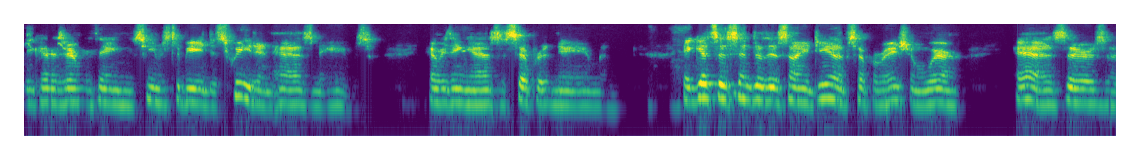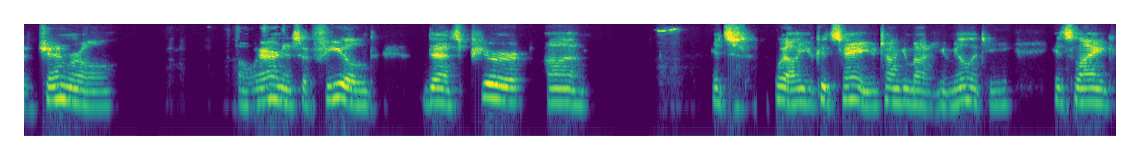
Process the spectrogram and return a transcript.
because everything seems to be discrete and has names. Everything has a separate name and it gets us into this idea of separation where as there's a general awareness a field that's pure uh, it's well you could say you're talking about humility. It's like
